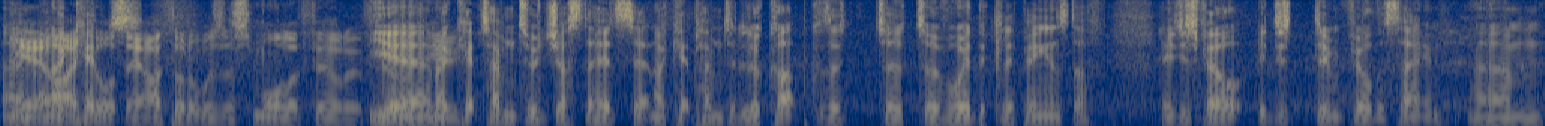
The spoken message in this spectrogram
Um, yeah, and I, I, kept, thought that. I thought it was a smaller field of, field Yeah, and I kept having to adjust the headset, and I kept having to look up because to to avoid the clipping and stuff. It just felt it just didn't feel the same. Um,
